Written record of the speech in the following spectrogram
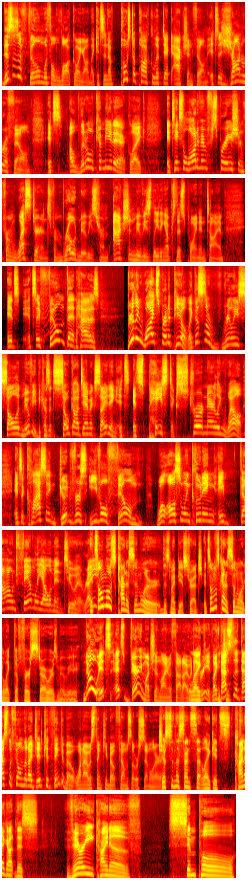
this is a film with a lot going on. Like it's in a post-apocalyptic action film. It's a genre film. It's a little comedic. Like it takes a lot of inspiration from westerns, from road movies, from action movies leading up to this point in time. It's it's a film that has really widespread appeal. Like this is a really solid movie because it's so goddamn exciting. It's it's paced extraordinarily well. It's a classic good versus evil film while also including a found family element to it, right? It's almost kind of similar. This might be a stretch. It's almost kind of similar to like the first Star Wars movie. no, it's it's very much in line with that. I would Like, agree. Like that's just- the that's the film that I did could think about when I was thinking about films that were similar. Just in the sense that like it's kind of got this very kind of simple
